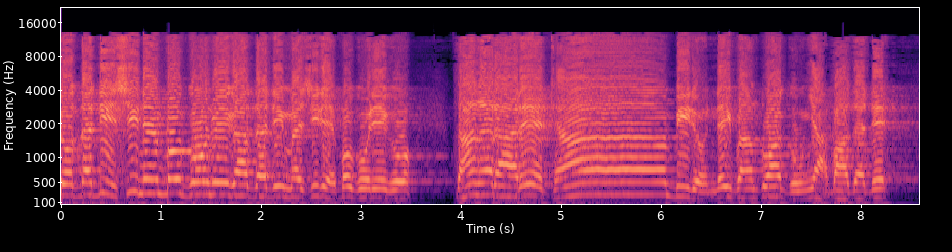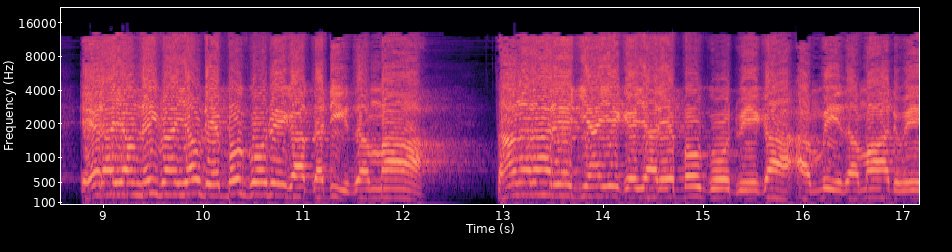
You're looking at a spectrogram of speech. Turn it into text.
လို့တတိရှိတဲ့ပုဂ္ဂိုလ်တွေကတတိမရှိတဲ့ပုဂ္ဂိုလ်တွေကိုသံဃာရဲထားပြီးတော့နိဗ္ဗာန်သွားကုန်ရပါတဲ့အဲ့ဒါရောက်နိဗ္ဗာန်ရောက်တဲ့ပုဂ္ဂိုလ်တွေကတတိသမား သံဃာရဲကြံရစ်ကြရတဲ့ပုဂ္ဂိုလ်တွေကအမေသမားတွေ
